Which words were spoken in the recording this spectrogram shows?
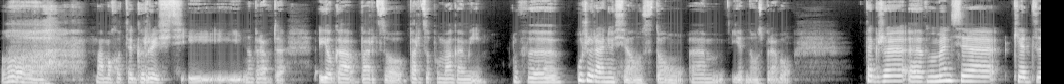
oh, mam ochotę gryźć i, i naprawdę yoga bardzo, bardzo pomaga mi w użeraniu się z tą um, jedną sprawą. Także e, w momencie, kiedy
